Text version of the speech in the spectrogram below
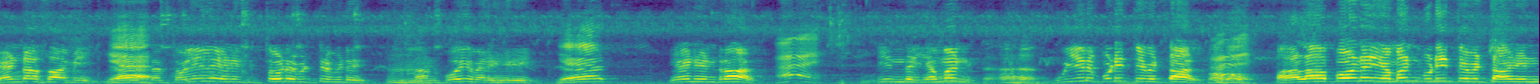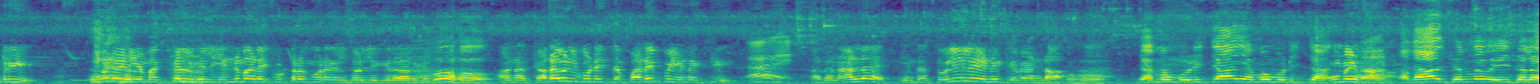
வேண்டாம் சாமி? இந்த தொழிலை எனக்கு விட்டு விடு நான் போய் வருகிறேன். ஏன்? ஏனென்றால் இந்த யமன் உயிர் பிடித்து விட்டால் பல போன யமன் பிடித்து விட்டான் என்று ஊரடிய மக்கள்கள் என்னமலை குற்றங்குறைகள் சொல்லுகிறார்கள். ஆனா கடவுள் கொடுத்த படைப்பு எனக்கு. அதனால இந்த தொழிலை எனக்கு வேண்டாம். எம்ம முடிச்சா எம்ம முடிச்சா. உண்மைதான். அதாவது சின்ன வயசுல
